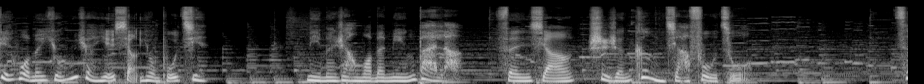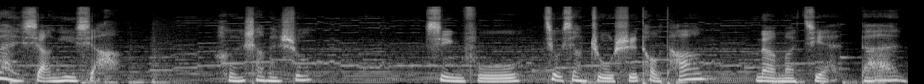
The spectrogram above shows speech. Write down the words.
给我们永远也享用不尽，你们让我们明白了，分享使人更加富足。再想一想，和尚们说，幸福就像煮石头汤那么简单。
